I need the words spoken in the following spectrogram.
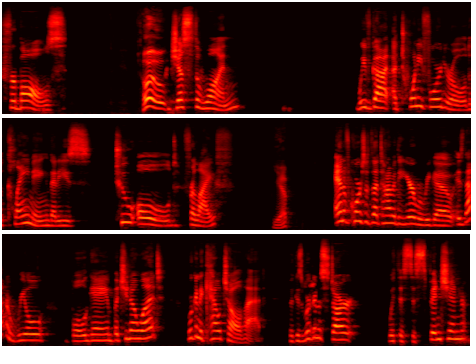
for balls oh just the one. We've got a 24 year old claiming that he's too old for life. yep And of course, it's that time of the year where we go, is that a real bowl game? But you know what? We're going to couch all that because we're going to start with the suspension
